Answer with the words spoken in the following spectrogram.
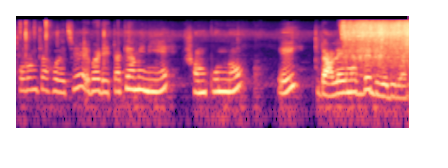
ফোড়নটা হয়েছে, এবার এটাকে আমি নিয়ে সম্পূর্ণ এই ডালের মধ্যে দিয়ে দিলাম।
